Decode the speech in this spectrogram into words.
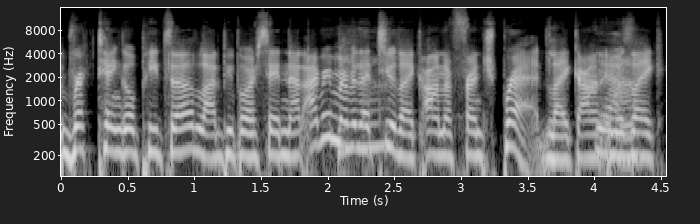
rectangle pizza. A lot of people are saying that. I remember that too, like on a French bread. Like on, it was like,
